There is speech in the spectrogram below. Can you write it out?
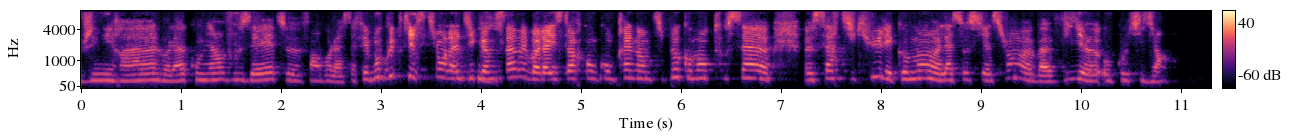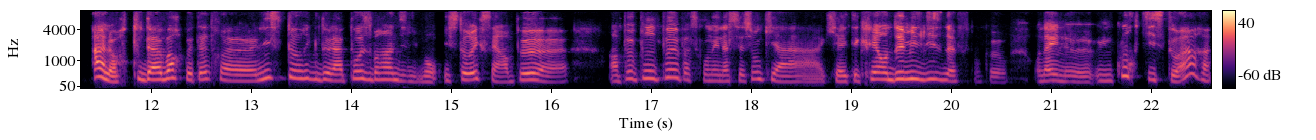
général, voilà, combien vous êtes. Enfin, voilà, ça fait beaucoup de questions, là, dit comme ça, mais voilà, histoire qu'on comprenne un petit peu comment tout ça euh, s'articule et comment euh, l'association euh, bah, vit au quotidien Alors, tout d'abord, peut-être l'historique de la pause brindille. Bon, historique, c'est un peu un peu pompeux parce qu'on est une association qui a, qui a été créée en 2019. Donc, on a une, une courte histoire,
